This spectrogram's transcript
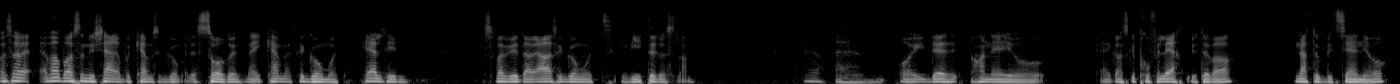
Og så Jeg var bare så nysgjerrig på hvem jeg skal gå mot. Jeg så rundt meg hvem jeg skal gå mot hele tiden. Og så fant vi ut at jeg skal gå mot Hviterussland. Ja. Um, og det, han er jo eh, ganske profilert utøver. Nettopp blitt senior.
